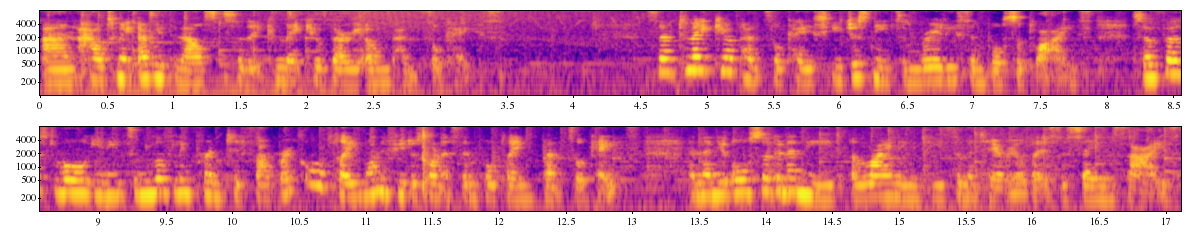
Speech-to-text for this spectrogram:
and how to make everything else so that you can make your very own pencil case. So to make your pencil case you just need some really simple supplies. So first of all you need some lovely printed fabric or a plain one if you just want a simple plain pencil case and then you're also going to need a lining piece of material that is the same size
